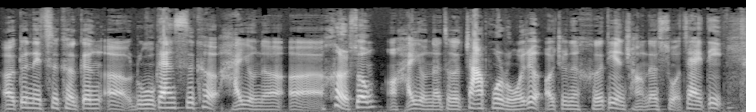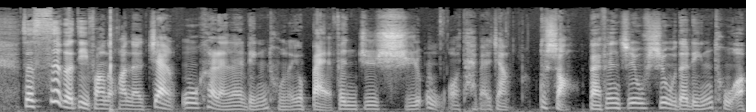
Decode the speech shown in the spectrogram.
呃顿内茨克跟呃卢甘斯克，还有呢呃赫尔松哦、还有呢这个扎波罗热哦、就是核电厂的所在地。这四个地方的话呢，占乌克兰的领土呢有百分之十五哦，坦白讲。不少，百分之十五的领土啊，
